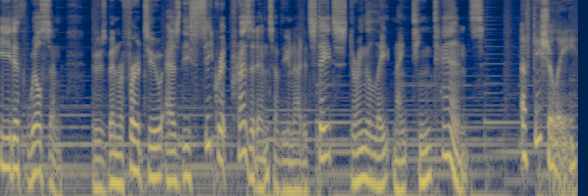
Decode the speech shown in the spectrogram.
Edith Wilson, who's been referred to as the secret president of the United States during the late 1910s. Officially,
